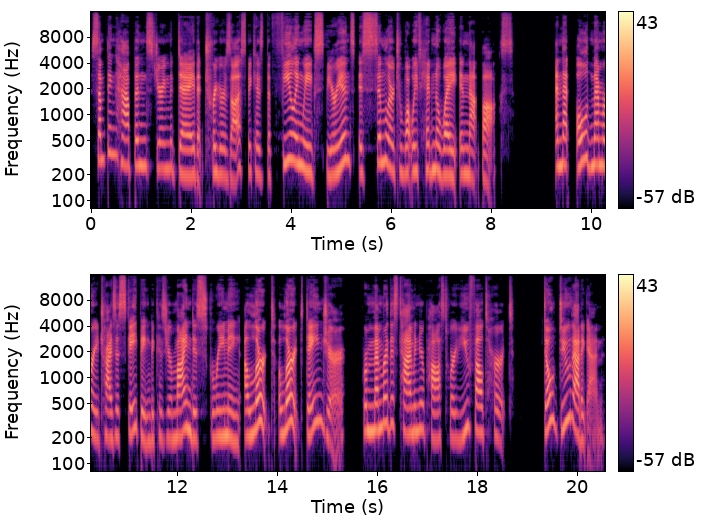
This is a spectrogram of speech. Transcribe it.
Something happens during the day that triggers us because the feeling we experience is similar to what we've hidden away in that box. And that old memory tries escaping because your mind is screaming, alert, alert, danger. Remember this time in your past where you felt hurt, don't do that again.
